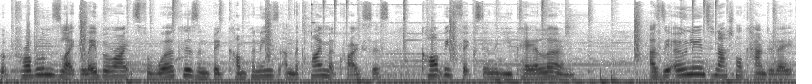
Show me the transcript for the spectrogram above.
but problems like labour rights for workers and big companies and the climate crisis can't be fixed in the UK alone. As the only international candidate,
